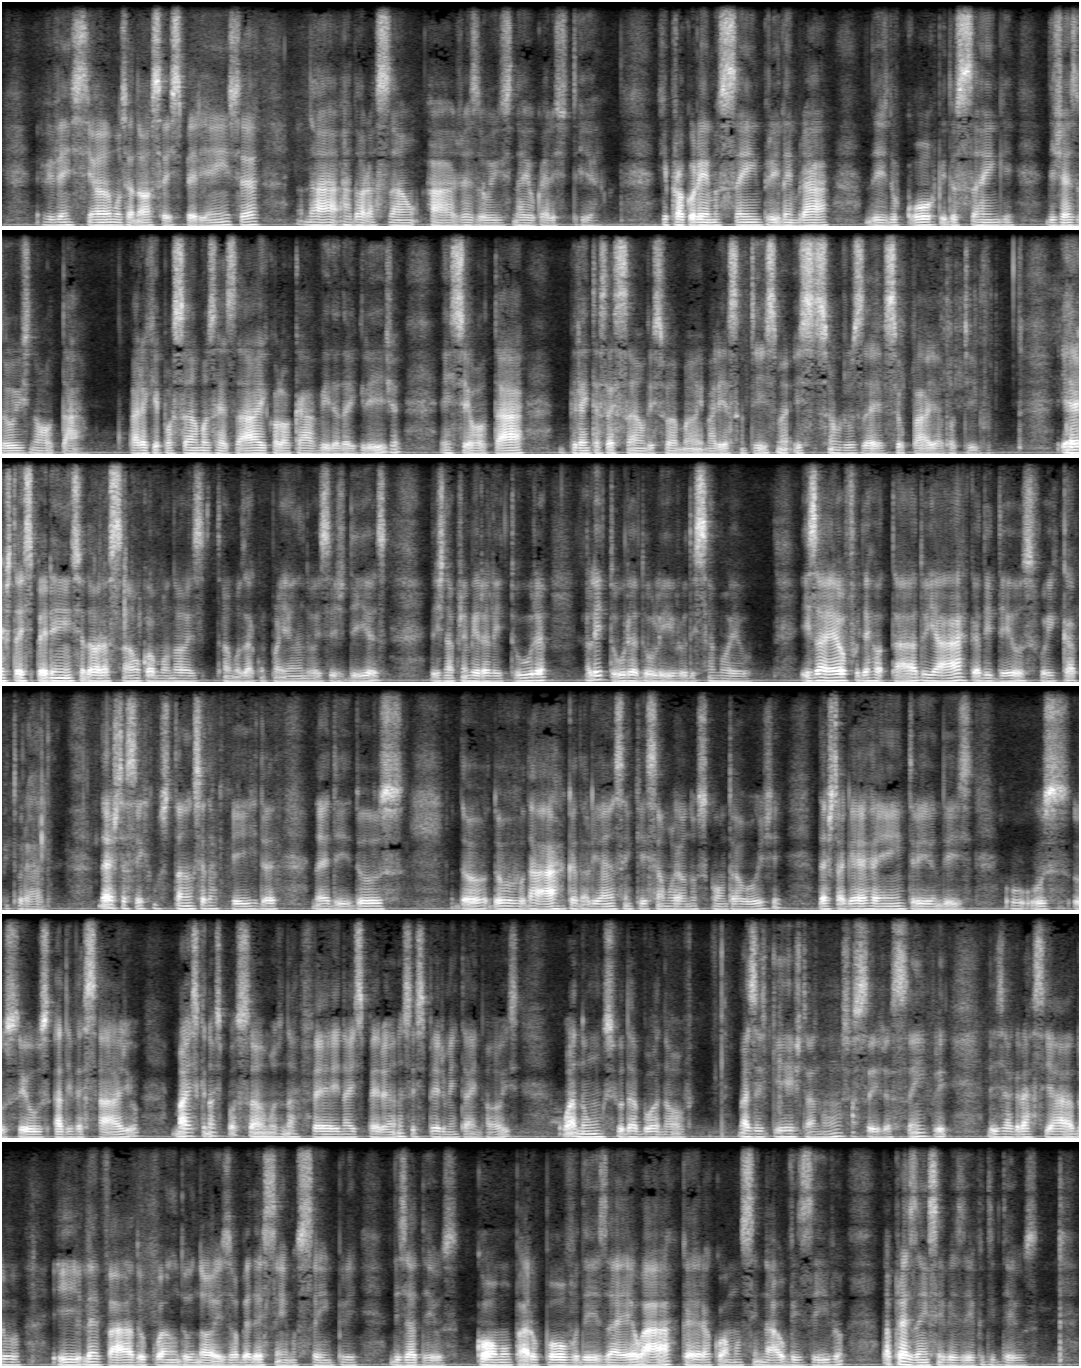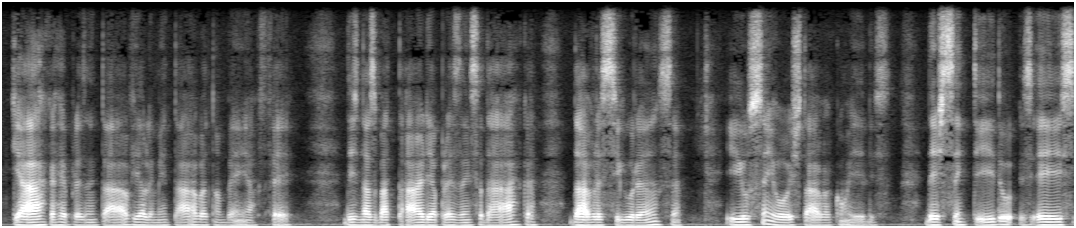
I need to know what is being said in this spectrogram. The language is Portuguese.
vivenciamos a nossa experiência na adoração a Jesus na Eucaristia, que procuremos sempre lembrar desde o corpo e do sangue de Jesus no altar, para que possamos rezar e colocar a vida da Igreja em seu altar pela intercessão de sua mãe Maria Santíssima e São José, seu pai adotivo. E esta experiência da oração, como nós estamos acompanhando esses dias, desde a primeira leitura, a leitura do livro de Samuel. Israel foi derrotado e a arca de Deus foi capturada. Desta circunstância da perda né, de, dos do, do, da arca da aliança em que Samuel nos conta hoje, desta guerra entre diz, os, os seus adversários, mas que nós possamos, na fé e na esperança, experimentar em nós o anúncio da boa nova. Mas é que este anúncio seja sempre desagraciado e levado quando nós obedecemos sempre, diz a Deus. Como para o povo de Israel, a arca era como um sinal visível da presença invisível de Deus, que a arca representava e alimentava também a fé. Diz nas batalhas, a presença da arca dava segurança e o Senhor estava com eles. Deste sentido,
